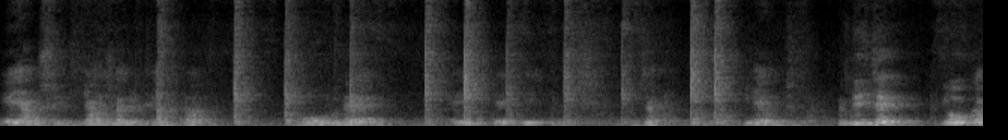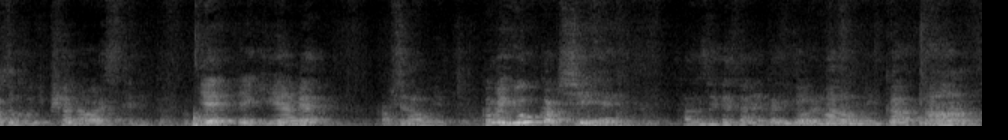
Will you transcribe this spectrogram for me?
이게 양수, 양수가 될 테니까 5분의 A 빼기 1. 그죠? 이게 0초다. 근데 이제 요 값은 거기 피어 나와 있을 테니까 그럼 얘 빼기 얘 하면 값이 나오겠죠. 그러면 요 값이 산수 계산하니까 이게 얼마 나옵니까? 아,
